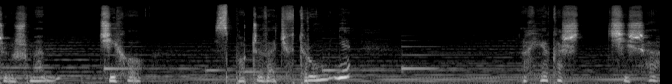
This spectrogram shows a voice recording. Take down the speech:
Czy już mam cicho spoczywać w trumnie? Ach, jakaż cisza!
